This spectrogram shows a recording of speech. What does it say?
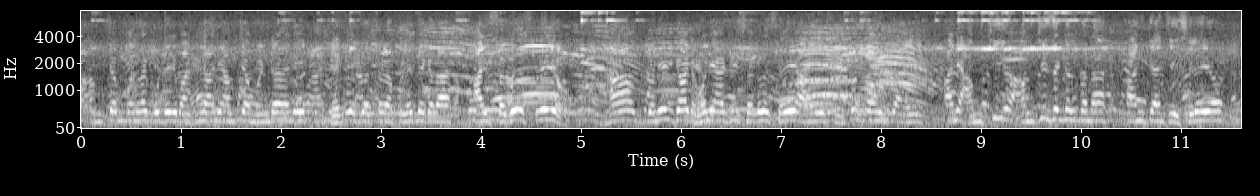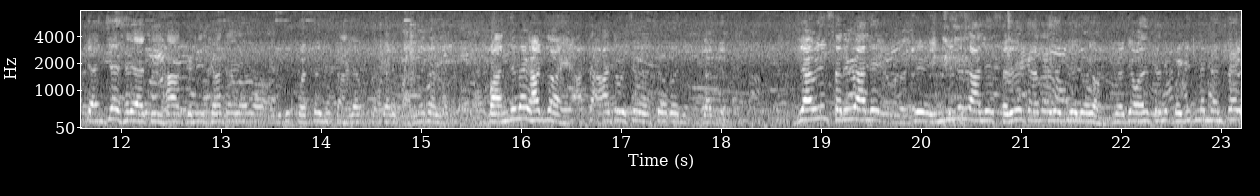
आमच्या मनाला कुठेतरी वाटलं आणि आमच्या मंडळाने ह्याचा सगळा प्रयत्न केला आणि सगळं श्रेय हा गणेश घाट होण्यासाठी सगळं श्रेय आहे संतोष आहे. आणि आमची आमची संकल्पना आणि त्यांचे श्रेय त्यांच्या श्रेयातील हा गणेश घाट अगदी पद्धती चांगल्या प्रकारे बांधण्यात आला. बांधलेला घाट जो आहे आता आठ वर्ष वर्ष जाते. ज्यावेळी सर्वे आले जे इंजिनियर आले सर्वे करायला गेले जेव्हा त्यांनी बघितल्यानंतर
